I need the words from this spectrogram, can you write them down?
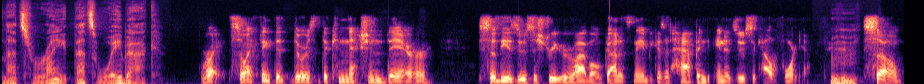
That's right. That's way back. Right. So I think that there was the connection there. So the Azusa Street Revival got its name because it happened in Azusa, California. hmm So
